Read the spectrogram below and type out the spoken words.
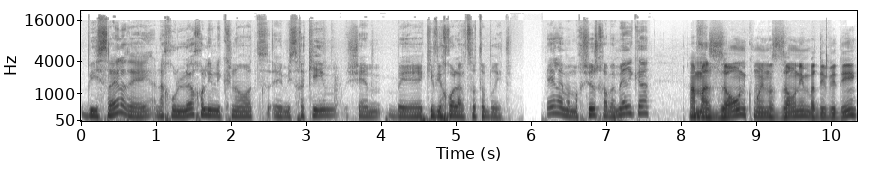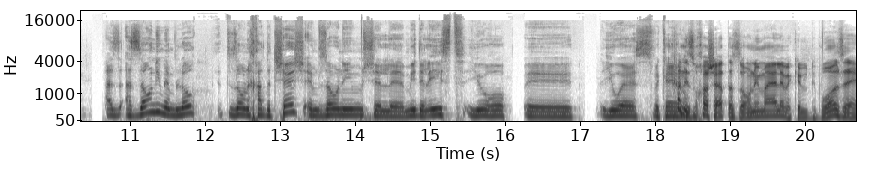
בישראל הרי אנחנו לא יכולים לקנות אה, משחקים שהם כביכול לארצות הברית. אלא אם המכשיר שלך באמריקה, המזון, כמו עם הזונים ב-DVD? אז הזונים הם לא זון 1 עד 6, הם זונים של מידל איסט, יורופ, US וכאלה. אני זוכר שהיה את הזונים האלה, וכאילו דיברו על זה,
